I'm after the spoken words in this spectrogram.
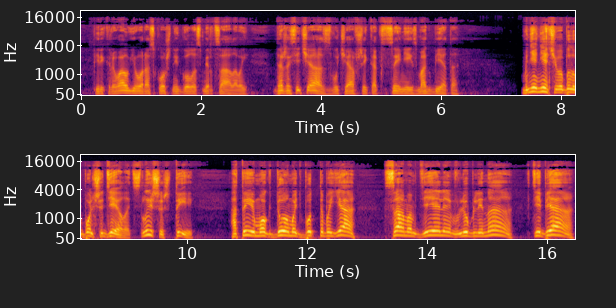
— перекрывал его роскошный голос Мерцаловой, даже сейчас звучавший, как в сцене из Макбета. «Мне нечего было больше делать, слышишь, ты? А ты мог думать, будто бы я в самом деле влюблена в тебя?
